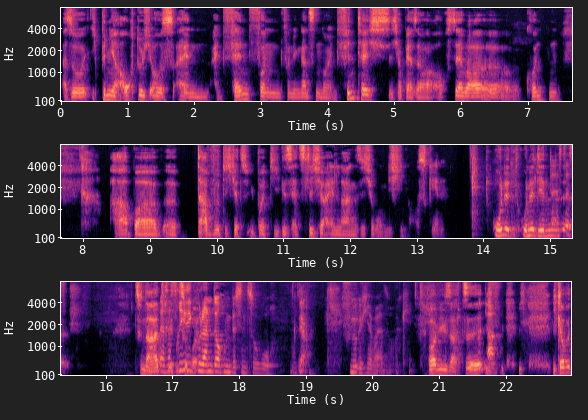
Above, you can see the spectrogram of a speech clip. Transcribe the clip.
Also ich bin ja auch durchaus ein, ein Fan von, von den ganzen neuen Fintechs. Ich habe ja selber auch selber äh, Konten. Aber äh, da würde ich jetzt über die gesetzliche Einlagensicherung nicht hinausgehen ohne, ohne den da ist das, äh, zu nahe treten Da ist das Risiko dann doch ein bisschen zu hoch. Okay. Ja. Möglicherweise, okay. Aber wie gesagt, äh, ich, ich, ich, glaube,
